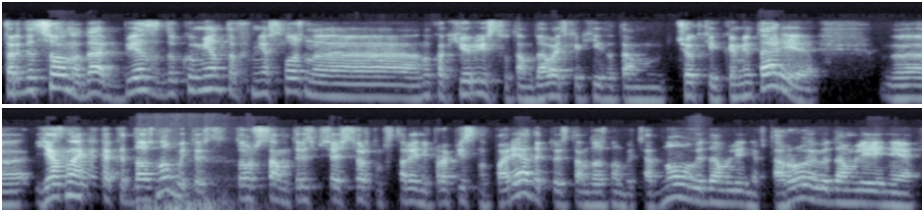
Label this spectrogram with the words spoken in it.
Традиционно, да, без документов мне сложно, э, ну, как юристу, там, давать какие-то там четкие комментарии. Я знаю, как это должно быть, то есть в том же самом 354-м постановлении прописан порядок, то есть там должно быть одно уведомление, второе уведомление,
